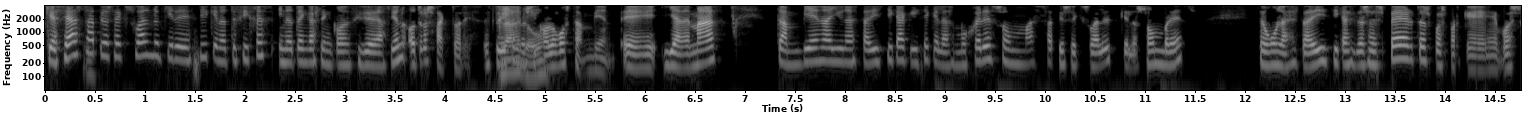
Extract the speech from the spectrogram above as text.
Que seas sapiosexual no quiere decir que no te fijes y no tengas en consideración otros factores. Esto dicen los psicólogos también. Y además, también hay una estadística que dice que las mujeres son más sapiosexuales que los hombres según las estadísticas y los expertos, pues porque pues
